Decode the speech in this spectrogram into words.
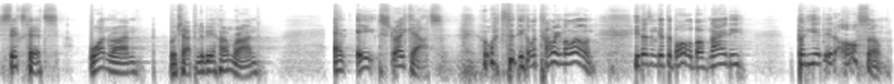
six hits, one run, which happened to be a home run, and eight strikeouts. What's the deal with Tommy Milone? He doesn't get the ball above 90, but he did awesome.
